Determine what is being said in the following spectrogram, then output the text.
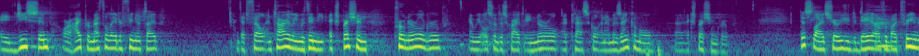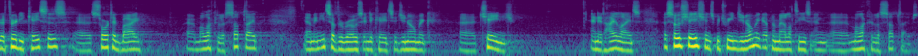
a G-CIMP or hypermethylator phenotype that fell entirely within the expression proneural group, and we also described a neural, a classical, and a mesenchymal uh, expression group. This slide shows you the data of about 330 cases uh, sorted by uh, molecular subtype, um, and each of the rows indicates a genomic uh, change and it highlights associations between genomic abnormalities and uh, molecular subtypes.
